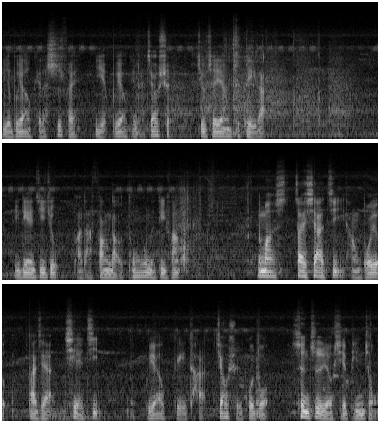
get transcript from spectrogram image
也不要给它施肥，也不要给它浇水，就这样就可以了。一定要记住，把它放到通风的地方。那么在夏季养多肉，大家切记不要给它浇水过多，甚至有些品种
